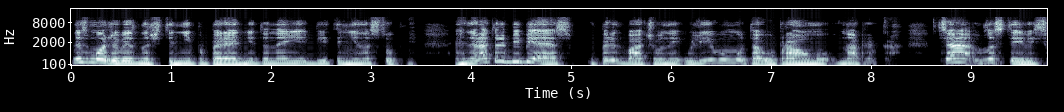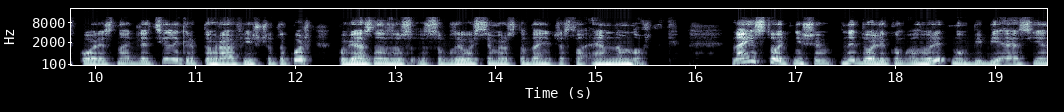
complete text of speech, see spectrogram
не зможе визначити ні попередні до неї біти, ні наступні. Генератор BBS передбачуваний у лівому та у правому напрямках. Ця властивість корисна для цілей криптографії, що також пов'язана з особливостями розкладання числа m на множники. Найістотнішим недоліком алгоритму BBS є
